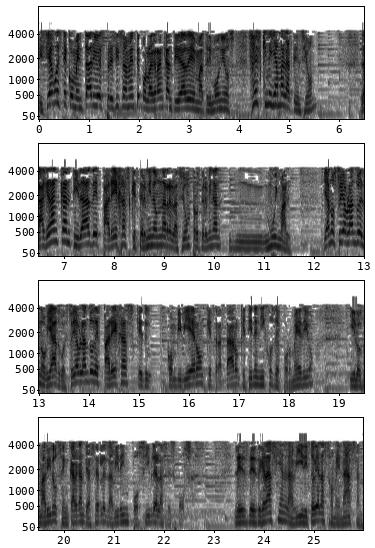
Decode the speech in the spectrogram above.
Y si hago este comentario es precisamente por la gran cantidad de matrimonios. ¿Sabes qué me llama la atención? La gran cantidad de parejas que terminan una relación pero terminan mm, muy mal. Ya no estoy hablando del noviazgo, estoy hablando de parejas que convivieron, que trataron, que tienen hijos de por medio y los maridos se encargan de hacerles la vida imposible a las esposas. Les desgracian la vida y todavía las amenazan.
